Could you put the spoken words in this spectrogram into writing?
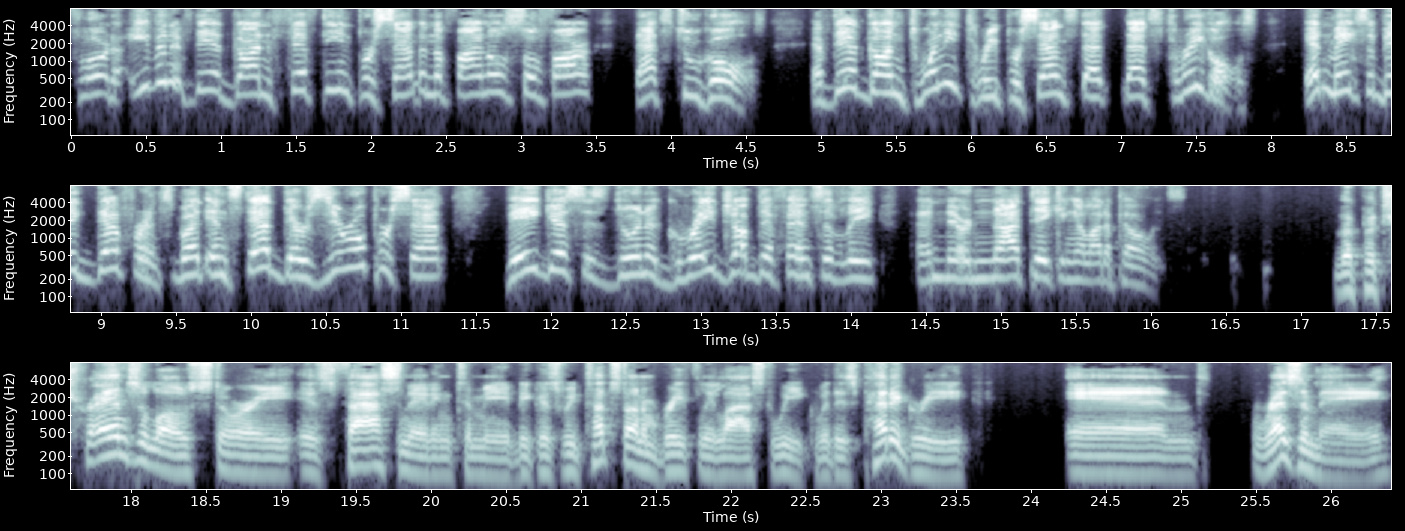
Florida. Even if they had gone 15% in the finals so far, that's two goals. If they had gone 23%, that that's three goals. It makes a big difference. But instead, they're 0%. Vegas is doing a great job defensively, and they're not taking a lot of penalties. The Pietrangelo story is fascinating to me because we touched on him briefly last week with his pedigree and resume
